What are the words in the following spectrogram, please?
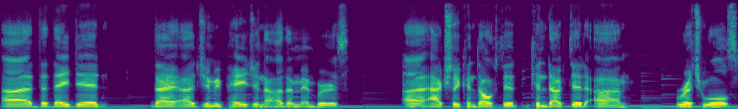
uh, that they did that uh, Jimmy Page and the other members uh, actually conducted conducted um, rituals.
